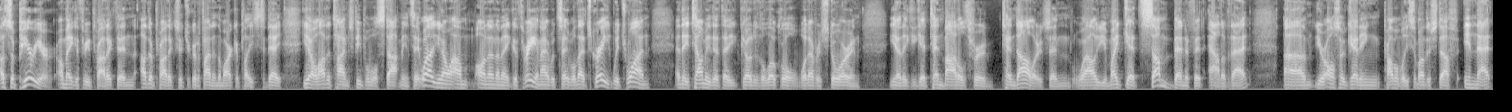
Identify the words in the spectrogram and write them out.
a superior omega 3 product than other products that you're going to find in the marketplace today. You know, a lot of times people will stop me and say, well, you know, I'm on an omega 3. And I would say, well, that's great. Which one? And they tell me that they go to the local whatever store and, you know, they could get 10 bottles for $10. And while you might get some benefit out of that, um, you're also getting probably some other stuff in that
